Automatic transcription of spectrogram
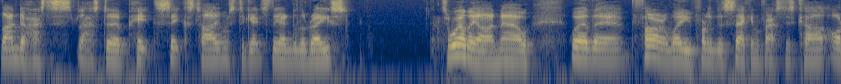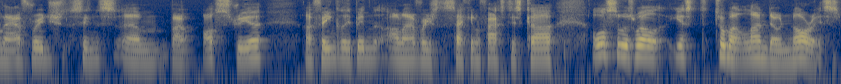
Lando has to, has to pit six times to get to the end of the race. So where they are now, where they're far away, probably the second fastest car on average since um, about Austria. I think they've been on average the second fastest car. Also, as well, just talking about Lando Norris,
